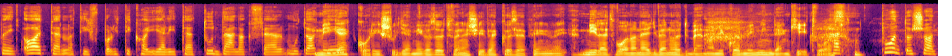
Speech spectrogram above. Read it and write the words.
egy alternatív politikai elitet tudnának felmutatni. Még ekkor is, ugye, még az 50-es évek közepén, mi lett volna 45-ben, amikor még mindenki itt volt? Hát, pontosan,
